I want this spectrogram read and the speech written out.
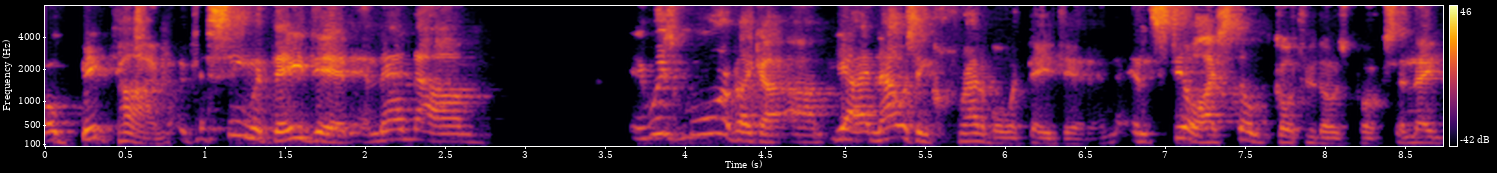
Oh, big time! Just seeing what they did, and then um, it was more of like a um, yeah and that was incredible what they did. And, and still i still go through those books. And they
